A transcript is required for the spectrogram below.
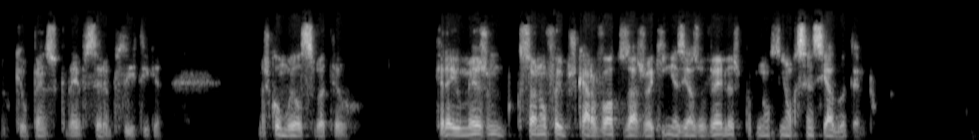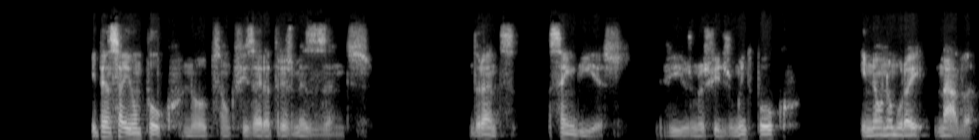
do que eu penso que deve ser a política. Mas como ele se bateu. Creio mesmo que só não foi buscar votos às vaquinhas e às ovelhas porque não se tinham recenseado a tempo. E pensei um pouco na opção que fizera três meses antes. Durante 100 dias vi os meus filhos muito pouco e não namorei nada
